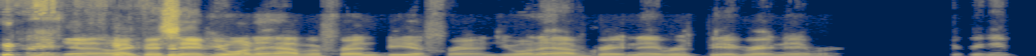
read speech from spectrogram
yeah. Like they say, if you want to have a friend, be a friend. You want to have great neighbors, be a great neighbor. A great neighbor.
